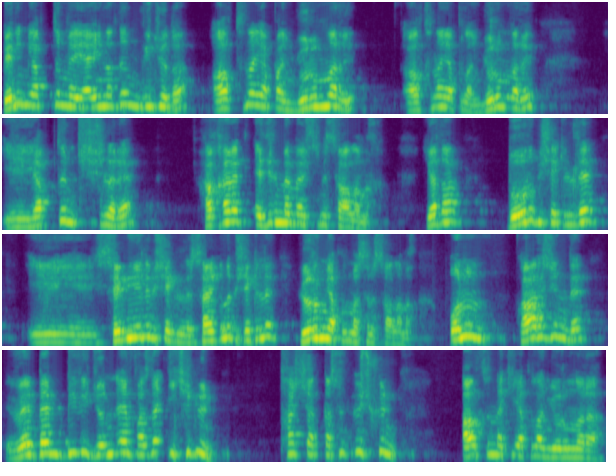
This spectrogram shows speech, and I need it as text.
Benim yaptığım ve yayınladığım videoda altına yapan yorumları, altına yapılan yorumları e, yaptığım kişilere hakaret edilmemesini sağlamak. Ya da doğru bir şekilde e, seviyeli bir şekilde, saygılı bir şekilde yorum yapılmasını sağlamak. Onun haricinde ve ben bir videonun en fazla iki gün taş çatlasın üç gün altındaki yapılan yorumlara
